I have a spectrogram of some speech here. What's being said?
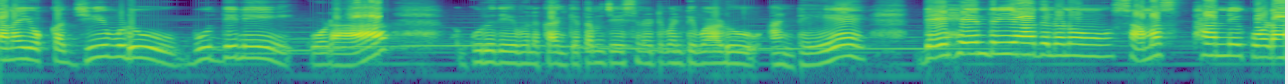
తన యొక్క జీవుడు బుద్ధిని కూడా గురుదేవునికి అంకితం చేసినటువంటి వాడు. అంటే దేహేంద్రియాదులను సమస్తాన్ని కూడా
